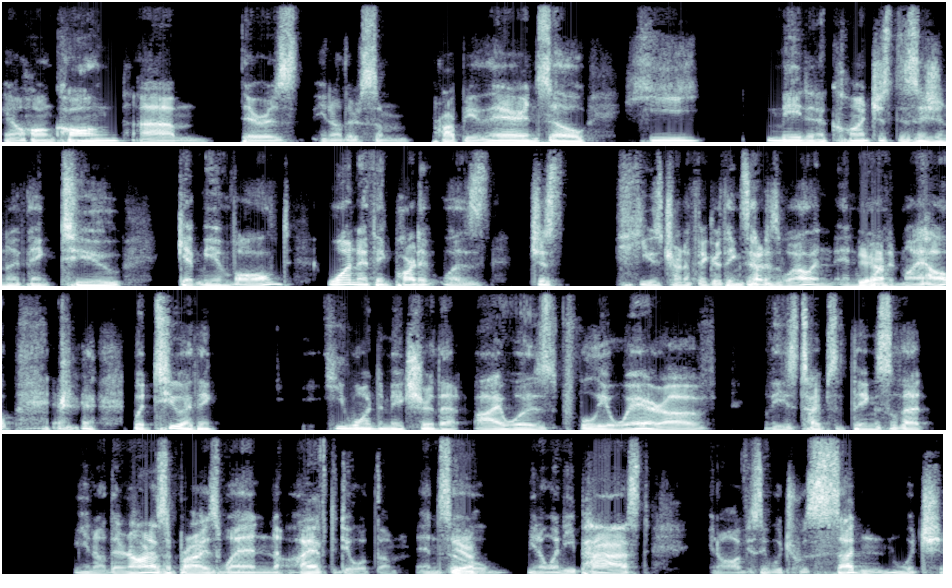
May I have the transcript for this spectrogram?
you know hong kong. Um there is you know there's some property there. And so he made it a conscious decision i think to get me involved. One, I think part of it was just he was trying to figure things out as well and, and yeah. wanted my help. but two, I think he wanted to make sure that I was fully aware of these types of things so that, you know, they're not a surprise when I have to deal with them. And so, yeah. you know, when he passed, you know, obviously, which was sudden, which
